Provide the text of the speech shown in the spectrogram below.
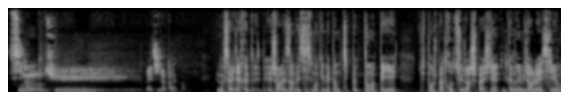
Sinon, tu bah, vas pas. Quoi. Donc ça veut dire que genre les investissements qui mettent un petit peu de temps à payer, tu te penches pas trop dessus. Genre je sais pas, une connerie, mais genre le SEO,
